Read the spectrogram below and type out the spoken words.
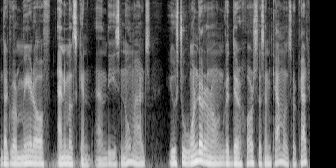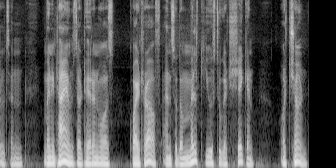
that were made of animal skin, and these nomads used to wander around with their horses and camels or cattle, and many times the terrain was quite rough, and so the milk used to get shaken or churned.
